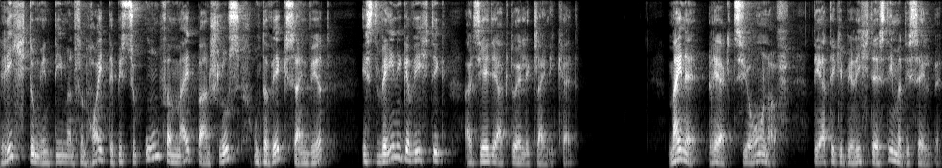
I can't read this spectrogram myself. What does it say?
Richtung, in die man von heute bis zum unvermeidbaren Schluss unterwegs sein wird, ist weniger wichtig als jede aktuelle Kleinigkeit. Meine Reaktion auf derartige Berichte ist immer dieselbe.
